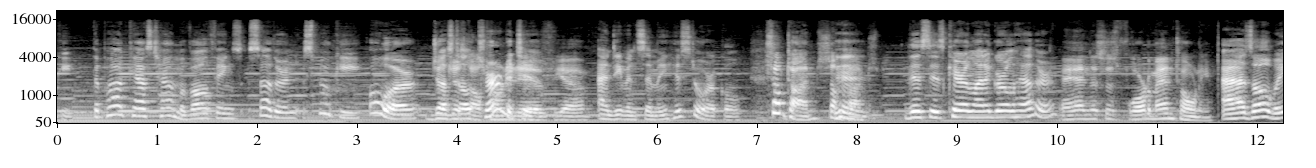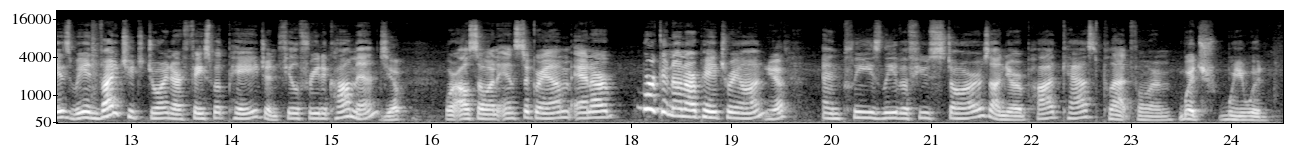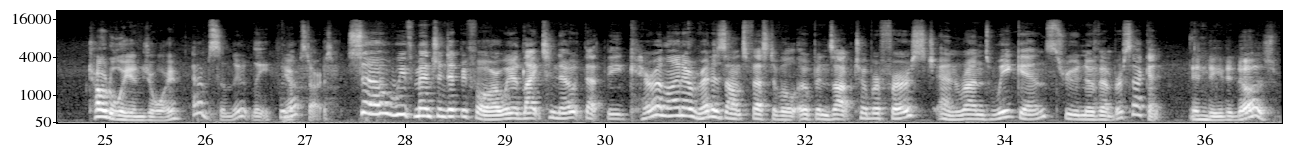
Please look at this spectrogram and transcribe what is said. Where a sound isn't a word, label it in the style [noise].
Spooky, the podcast home of all things Southern, spooky, or just, Just alternative, alternative, yeah. and even semi historical. Sometimes, [laughs] sometimes. This is Carolina Girl Heather. and this is Florida Man Tony. As always, we invite you to join our Facebook page and feel free to comment. Yep. We're also on Instagram and are working on our Patreon. Yep. And please leave a few stars on your podcast platform. Which we would totally enjoy. Absolutely. We Yep. love stars. So, we've mentioned it before. We would like to note that the Carolina Renaissance Festival opens October 1st and runs weekends through November 2nd. Indeed, it does.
